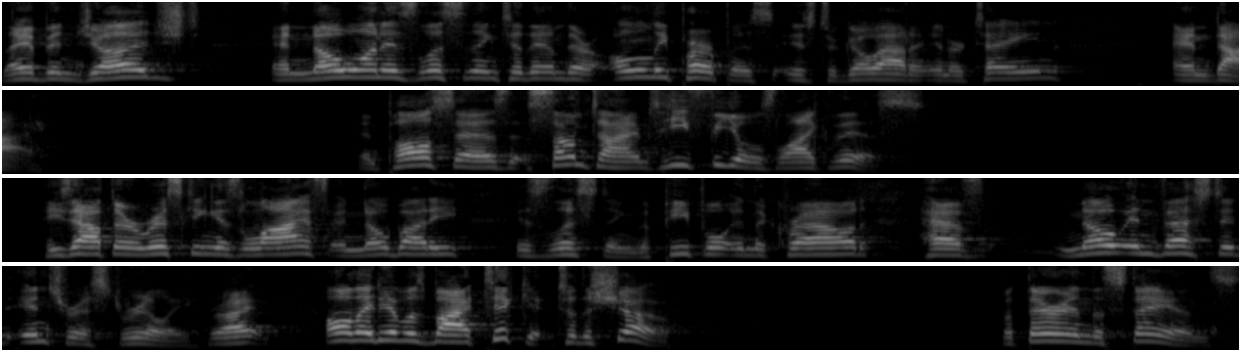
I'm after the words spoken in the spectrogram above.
They have been judged, and no one is listening to them. Their only purpose is to go out and entertain and die. And Paul says that sometimes he feels like this. He's out there risking his life, and nobody is listening. The people in the crowd have no invested interest, really, right? All they did was buy a ticket to the show. But they're in the stands.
